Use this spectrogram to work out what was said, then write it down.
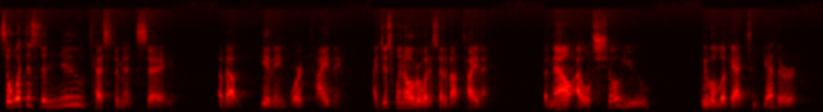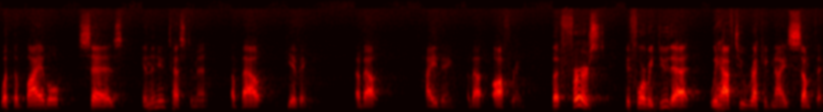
So, what does the New Testament say about giving or tithing? I just went over what it said about tithing. But now I will show you, we will look at together what the Bible says in the New Testament about giving, about tithing, about offering. But first, before we do that, we have to recognize something.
